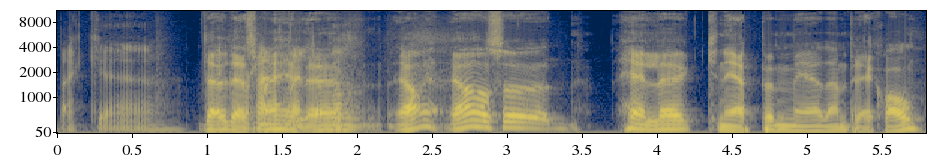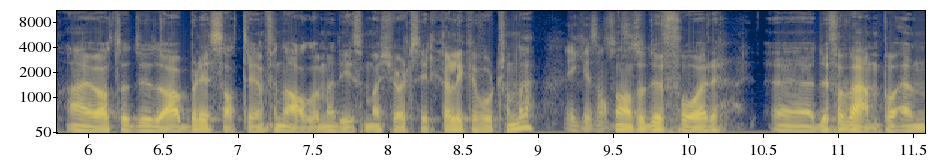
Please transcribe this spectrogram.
det er ikke Det er jo det som er hele ja, ja, altså Hele knepet med den prekvalen er jo at du da blir satt i en finale med de som har kjørt ca. like fort som det. Sånn at du får, eh, du får være med på en,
